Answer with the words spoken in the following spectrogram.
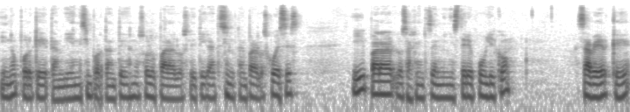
sino porque también es importante no solo para los litigantes, sino también para los jueces y para los agentes del Ministerio Público saber que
